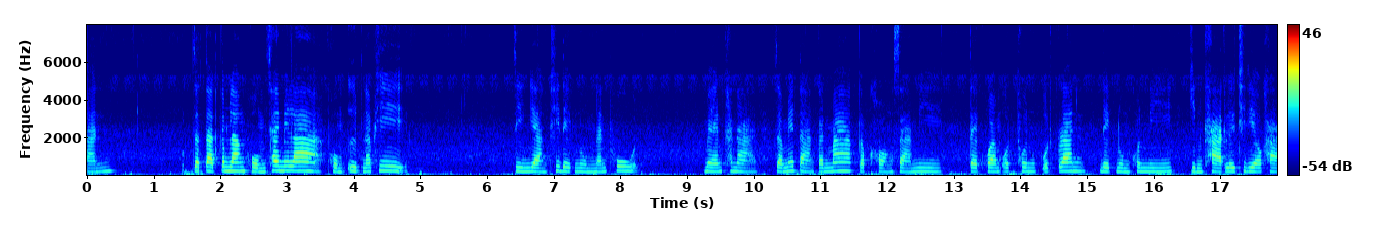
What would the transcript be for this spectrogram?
นั้น จะตัดกำลังผมใช่ไหมล่ะ ผมอึดนะพี่ จริงอย่างที่เด็กหนุ่มนั้นพูด แม้นขนาดจะไม่ต่างกันมากกับของสามี แต่ความอดทนอดกลั้น เด็กหนุ่มคนนี้กินขาดเลยทีเดียวค่ะ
